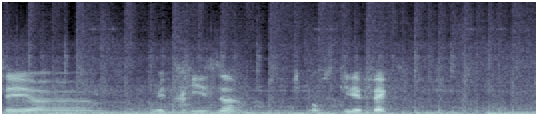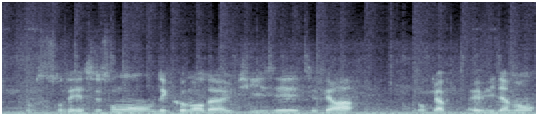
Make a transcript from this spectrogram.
c'est maîtrise. Donc skill effect. Donc ce sont, des, ce sont des commandes à utiliser, etc. Donc là, évidemment,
